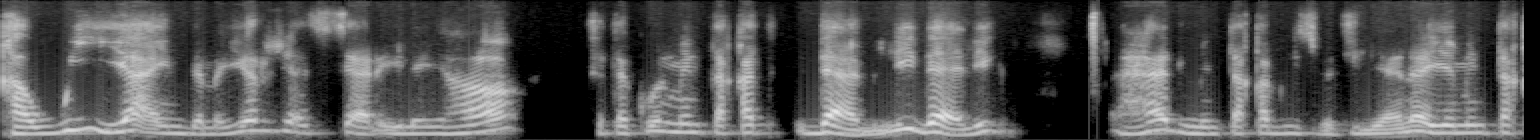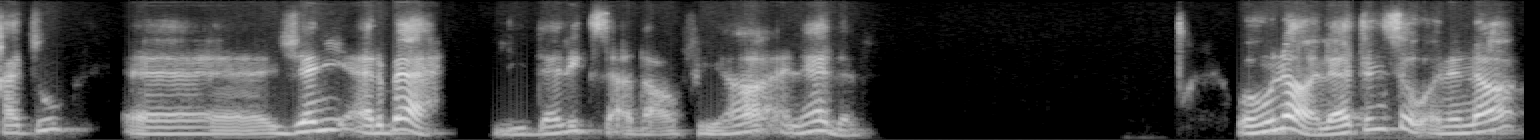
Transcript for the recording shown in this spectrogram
قوية عندما يرجع السعر إليها ستكون منطقة دعم. لذلك هذه المنطقة بالنسبة لي أنا هي منطقة جني أرباح. لذلك سأضع فيها الهدف. وهنا لا تنسوا أننا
